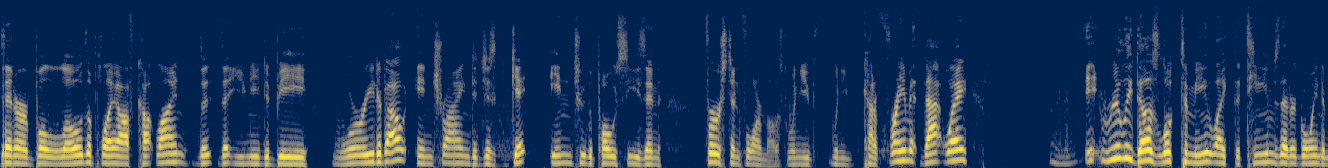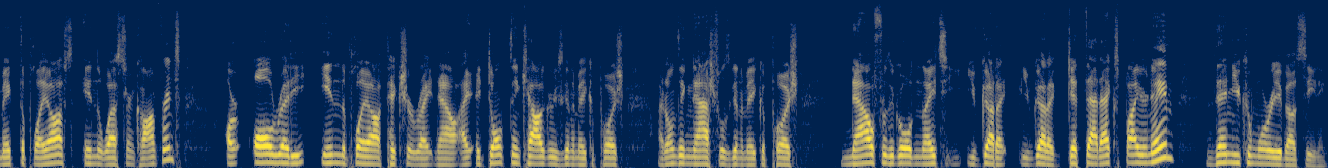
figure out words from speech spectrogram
that are below the playoff cut line that, that you need to be worried about in trying to just get into the postseason first and foremost. When you when you kind of frame it that way, it really does look to me like the teams that are going to make the playoffs in the Western Conference are already in the playoff picture right now. I, I don't think Calgary's going to make a push. I don't think Nashville's going to make a push. Now for the Golden Knights, you've got to you've got to get that X by your name. Then you can worry about seeding.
